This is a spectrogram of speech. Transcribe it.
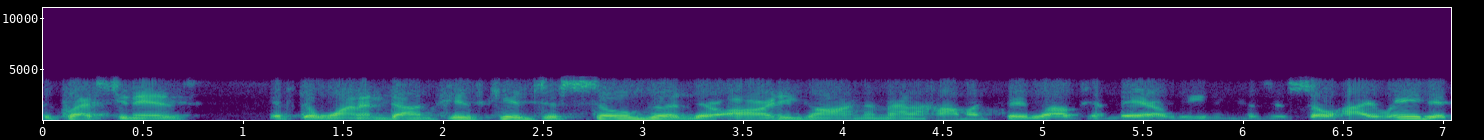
The question is, if the one and done, his kids are so good, they're already gone. No matter how much they love him, they are leaving because they're so high rated.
